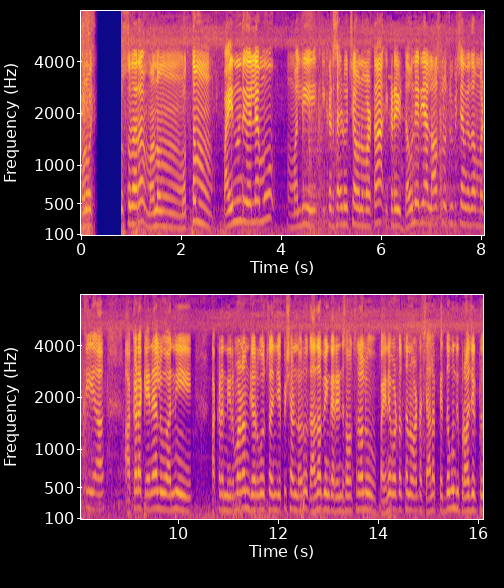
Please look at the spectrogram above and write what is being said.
మనం వచ్చి- చూస్తున్నారా మనం మొత్తం పైనుండి వెళ్ళాము మళ్ళీ ఇక్కడ సైడ్ వచ్చామన్నమాట. ఇక్కడ ఈ డౌన్ ఏరియా లాస్ట్లో చూపించాను కదా మట్టి అక్కడ కెనాలు అన్నీ అక్కడ నిర్మాణం జరగవచ్చు అని చెప్పేసి అన్నారు. దాదాపు ఇంకా రెండు సంవత్సరాలు పైనే పట్టవచ్చు అనమాట చాలా పెద్దగా ఉంది ప్రాజెక్టు.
